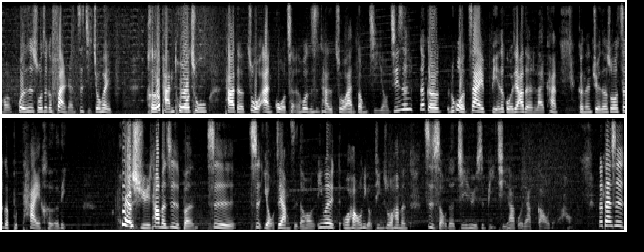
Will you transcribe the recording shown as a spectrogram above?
哈，或者是说这个犯人自己就会和盘托出他的作案过程，或者是他的作案动机哦。其实那个如果在别的国家的人来看，可能觉得说这个不太合理。或许他们日本是是有这样子的哦，因为我好像有听说他们自首的几率是比其他国家高的。那但是，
